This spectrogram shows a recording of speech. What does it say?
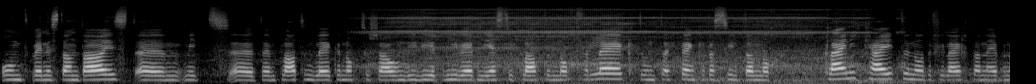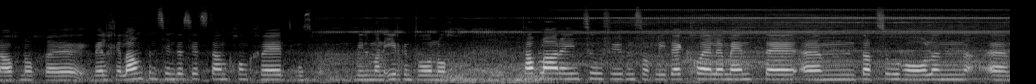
Und wenn es dann da ist, ähm, mit äh, dem Plattenleger noch zu schauen, wie, wird, wie werden jetzt die Platten noch verlegt. Und ich denke, das sind dann noch Kleinigkeiten oder vielleicht dann eben auch noch, äh, welche Lampen sind das jetzt dann konkret? Muss, will man irgendwo noch Tablare hinzufügen, so ein bisschen Deko-Elemente ähm, dazu holen. Ähm,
